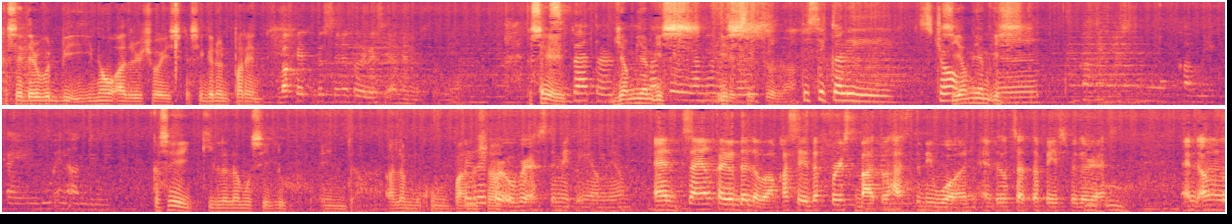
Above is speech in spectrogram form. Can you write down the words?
Kasi there would be no other choice kasi ganun pa rin. Bakit gusto niya talaga si Amen? Kasi It's better. Yum Yum is, Kasi Yum Yum is, is Physical, ha? Physically strong. si Yum Yum is, Bakit gusto mo kami kay Lou and Andre? kasi kilala mo si Lou and uh, alam mo kung I feel paano like siya. we're overestimating Yum Yum. And sayang kayo dalawa kasi the first battle has to be won and it'll set the pace for the rest. And ang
